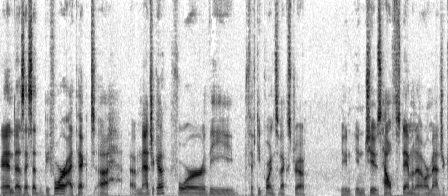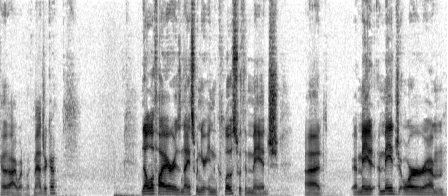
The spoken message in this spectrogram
And as I said before, I picked uh, uh, magicka for the 50 points of extra. You can, you can choose health, stamina, or magicka. I went with magicka. Nullifier is nice when you're in close with a mage. Uh, a, ma a, mage or um,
